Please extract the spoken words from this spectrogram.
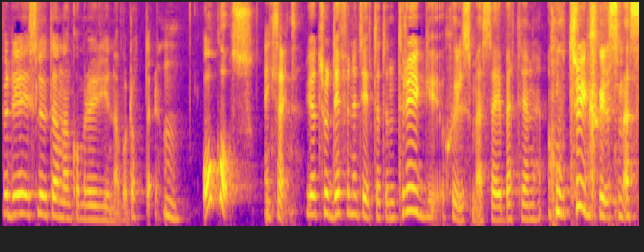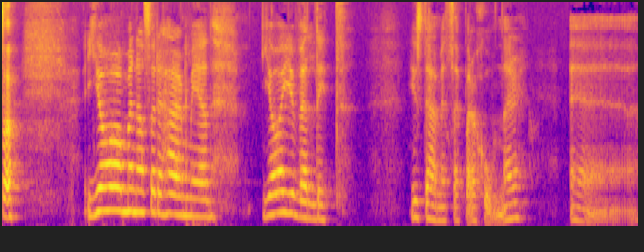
För det i slutändan kommer det gynna vår dotter. Och oss. Exakt. Jag tror definitivt att en trygg skilsmässa är bättre än en otrygg skilsmässa. Ja, men alltså det här med... Jag är ju väldigt... Just det här med separationer. Eh,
